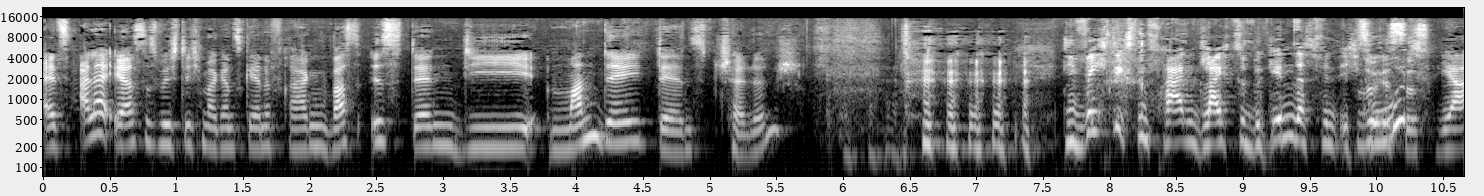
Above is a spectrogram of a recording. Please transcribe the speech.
Als allererstes würde ich mal ganz gerne fragen, was ist denn die Monday Dance Challenge? Die wichtigsten Fragen gleich zu Beginn, das finde ich so gut. Ja.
